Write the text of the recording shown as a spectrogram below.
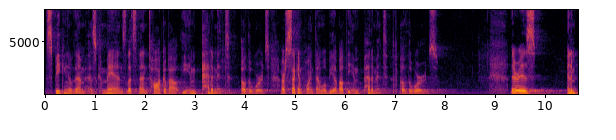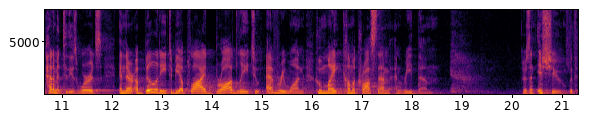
speaking of them as commands, let's then talk about the impediment of the words. Our second point then will be about the impediment of the words. There is an impediment to these words in their ability to be applied broadly to everyone who might come across them and read them. There's an issue with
